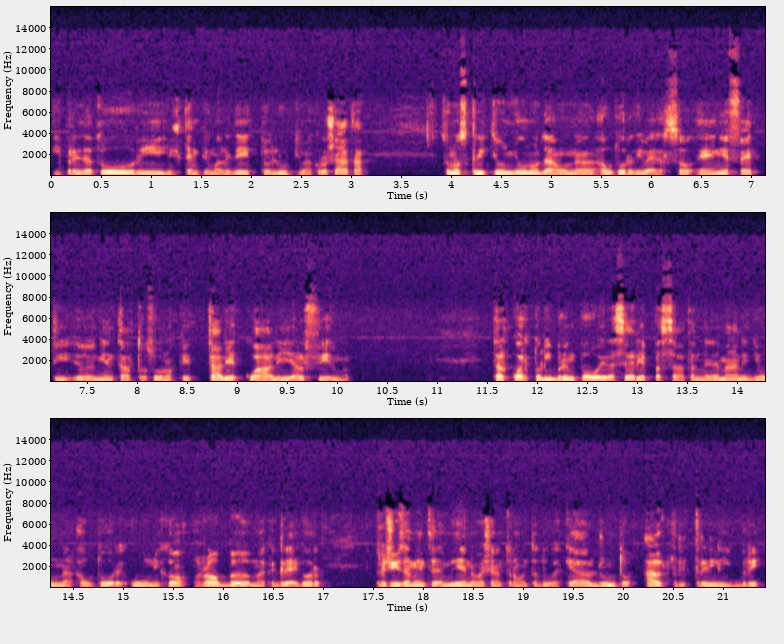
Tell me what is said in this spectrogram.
I Predatori, Il Tempio Maledetto e L'Ultima Crociata, sono scritti ognuno da un autore diverso e in effetti eh, nient'altro sono che tali e quali al film. Dal quarto libro in poi la serie è passata nelle mani di un autore unico, Rob McGregor, precisamente dal 1992, che ha aggiunto altri tre libri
